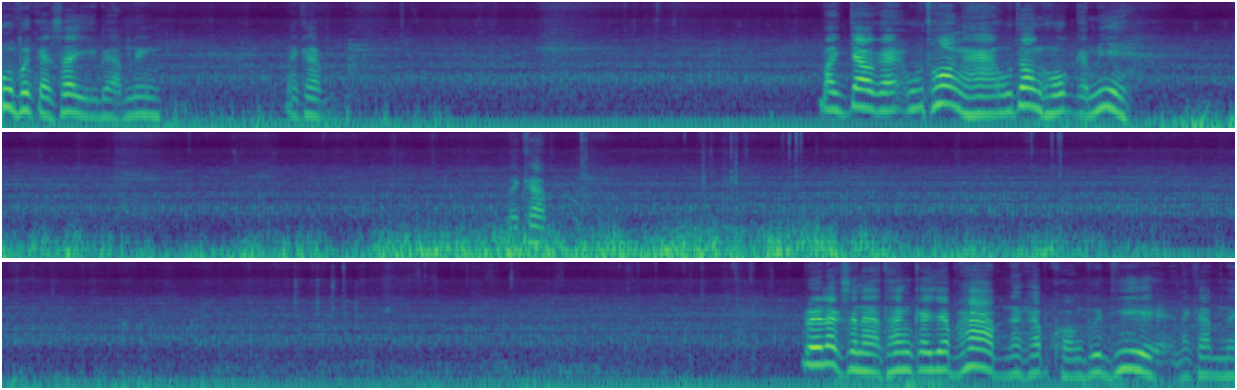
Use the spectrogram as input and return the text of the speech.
ผู้เพิ่งกระใสอีกแบบหนึ่ง นะครับ บางเจ้าก็อูท่องหาอูท่องหกกับมี่นะครับด้วยลักษณะทางกายภาพนะครับของพื้นที่นะครับใน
